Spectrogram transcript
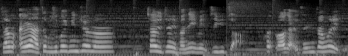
咱们哎呀，这不是贵宾券吗？下去在你房间里面，你自己去找。快，我要赶餐厅占位置。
